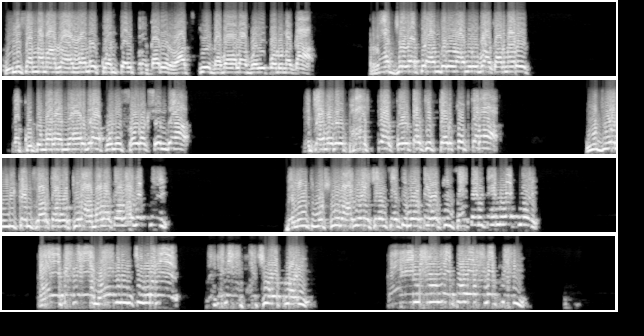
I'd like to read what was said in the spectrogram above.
पोलिसांना माझं आव्हान आहे कोणत्याही प्रकारे राजकीय दबावाला बळी पडू नका. राज्यव्यापी आंदोलन आम्ही उभा करणार आहेत. त्या कुटुंबाला न्याय द्या पोलीस संरक्षण द्या. याच्यामध्ये फास्ट ट्रॅक कोर्टाची तरतूद करा. उज्ज्वल निकम सारखा वकील आम्हाला का लागत नाही? दलित मुस्लिम आदिवासींसाठी मोठे वकील सरकारी का मिळत नाही. काय एखाद्या नॉन लिंचिंगमध्ये एखाद्याला फाशी होत नाही काय लोक वागत नाही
